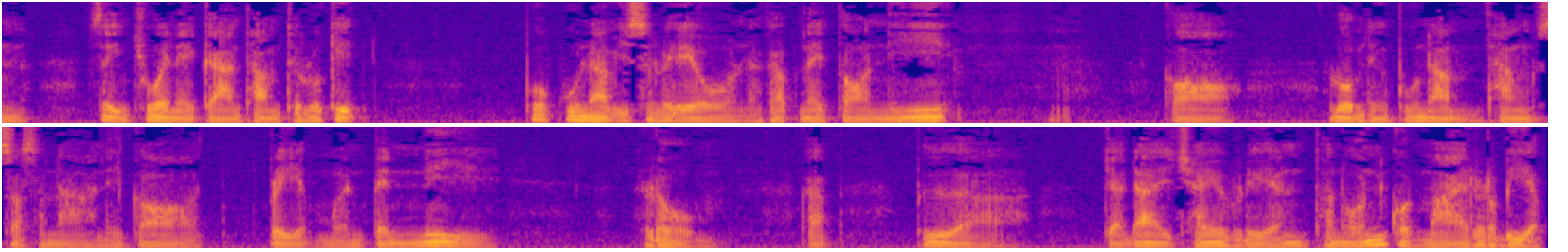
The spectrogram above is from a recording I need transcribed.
ล ซึ่งช่วยในการทำธุรกิจ พวกผู้นำอิสราเอลนะครับในตอนนี้ก็รวมถึงผู้นำทางศาสนานี่ก็เปรียบเหมือนเป็นหนี้โรมครับเพื่อจะได้ใช้เหรียญถนนกฎหมายระเบียบ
